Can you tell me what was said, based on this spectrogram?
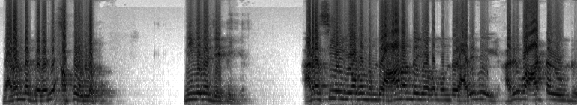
நடந்த பிறகு அப்போ உள்ள போ. நீங்க தான் ஜெயிப்பீங்க. அரசியல் யோகம் உண்டு ஆனந்த யோகம் உண்டு அறிவு அறிவு ஆற்றல் உண்டு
